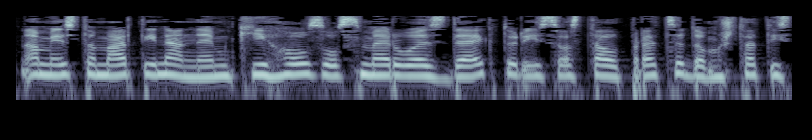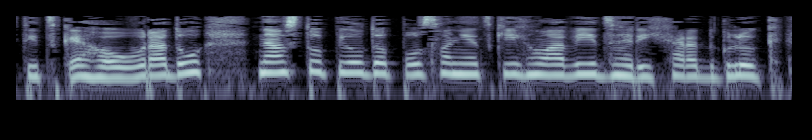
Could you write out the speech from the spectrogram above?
Namiesto Martina Nemkyho zo Smeru SD, ktorý sa stal predsedom štatistického úradu, nastúpil do poslaneckých hlavíc Richard Gluck.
